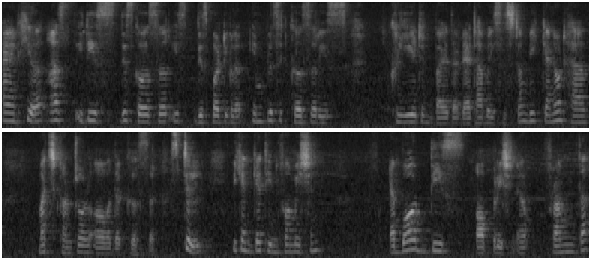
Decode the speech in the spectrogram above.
and here as it is this cursor is this particular implicit cursor is created by the database system we cannot have much control over the cursor. Still we can get information about this operation uh, from the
